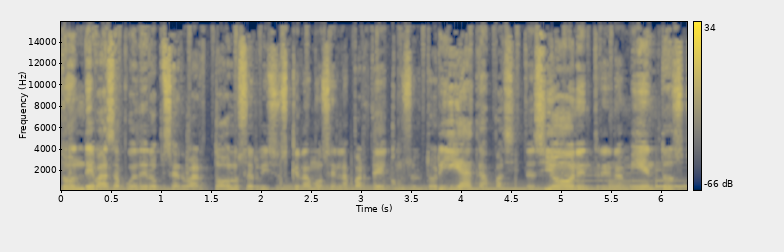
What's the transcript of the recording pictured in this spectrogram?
donde vas a poder observar todos los servicios que damos en la parte de consultoría, capacitación, entrenamientos.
